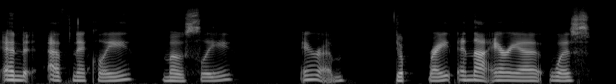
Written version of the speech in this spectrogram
And ethnically, mostly Arab. Yep. Right? And that area was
